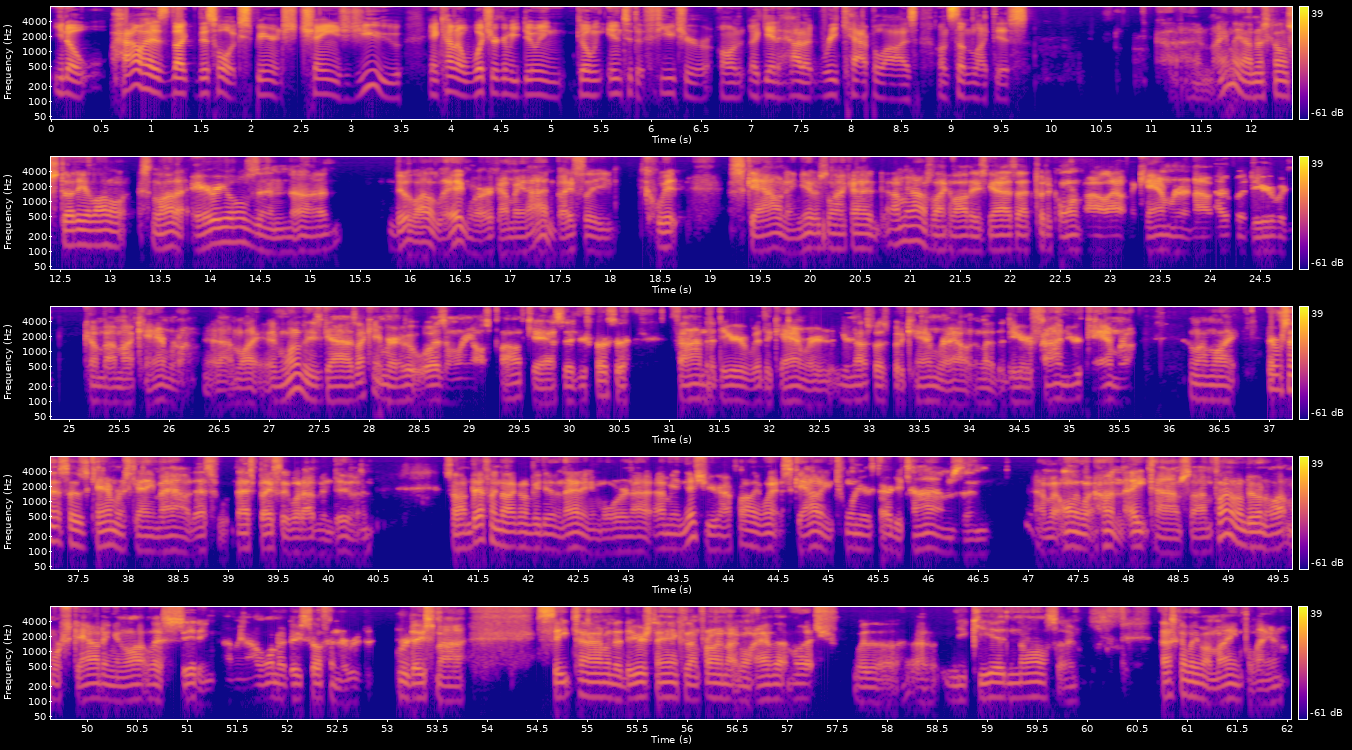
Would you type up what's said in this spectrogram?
You know how has like this whole experience changed you, and kind of what you're going to be doing going into the future on again how to recapitalize on something like this. Uh, mainly, I'm just going to study a lot of a lot of aerials and uh, do a lot of leg work. I mean, I'd basically quit scouting. It was like I, I mean, I was like a lot of these guys. I'd put a corn pile out in the camera, and I'd hope a deer would come by my camera. And I'm like, and one of these guys, I can't remember who it was on one of y'all's podcasts, said you're supposed to find the deer with the camera. You're not supposed to put a camera out and let the deer find your camera. And I'm like, ever since those cameras came out, that's that's basically what I've been doing. So I'm definitely not going to be doing that anymore. And I, I mean, this year I probably went scouting 20 or 30 times and I only went hunting eight times. So I'm planning on doing a lot more scouting and a lot less sitting. I mean, I want to do something to re- reduce my seat time in the deer stand because I'm probably not going to have that much with a, a new kid and all. So that's going to be my main plan.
